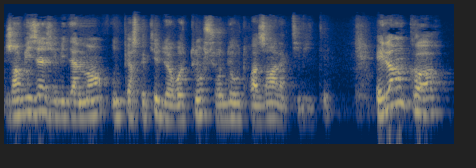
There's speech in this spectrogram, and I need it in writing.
j'envisage évidemment une perspective de retour sur deux ou trois ans à l'activité. Et là encore,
